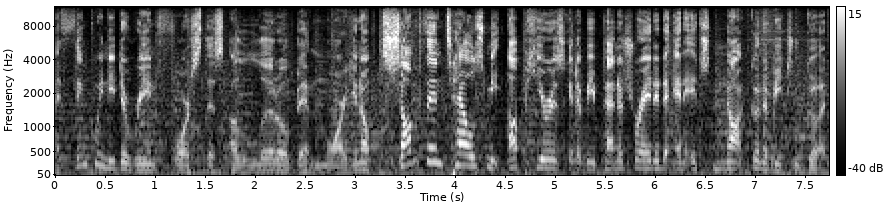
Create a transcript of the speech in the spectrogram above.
I think we need to reinforce this a little bit more. You know, something tells me up here is to be penetrated and it's not to be too good.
